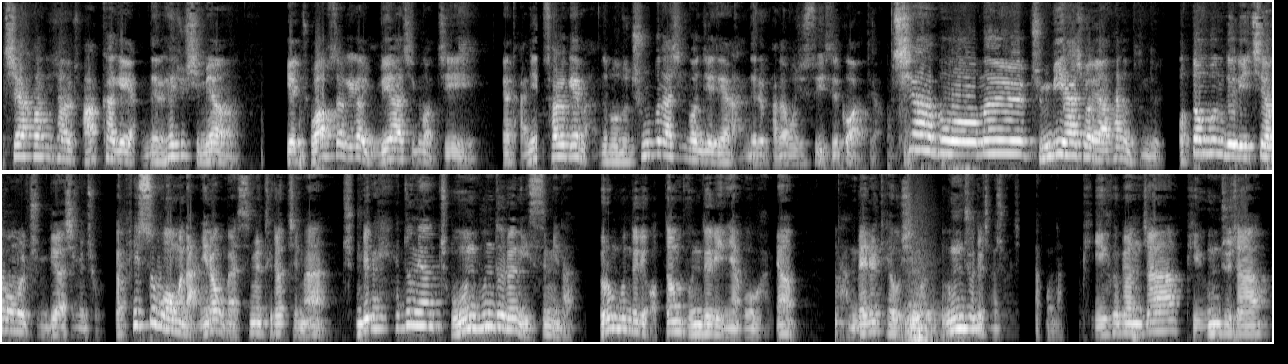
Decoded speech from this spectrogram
치아 컨디션을 정확하게 안내를 해주시면 이게 조합 설계가 유리하신 건지 단위 설계만으로도 충분하신 건지에 대한 안내를 받아보실 수 있을 것 같아요. 치아보험을 준비하셔야 하는 분들 어떤 분들이 치아보험을 준비하시면 좋을까요? 그러니까 필수 보험은 아니라고 말씀을 드렸지만 준비를 해두면 좋은 분들은 있습니다. 이런 분들이 어떤 분들이냐고 하면 담배를 태우시거나 음주를 자주 하신다거나 비흡연자, 비음주자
